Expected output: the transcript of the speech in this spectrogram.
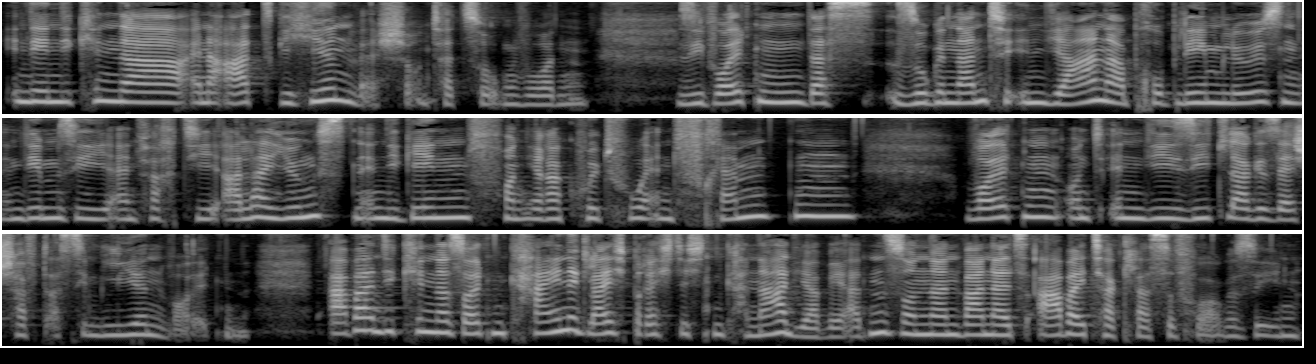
in denen die Kinder eine Art Gehirnwäsche unterzogen wurden. Sie wollten das sogenannte Indianerproblem lösen, indem sie einfach die allerjüngsten Indigenen von ihrer Kultur entfremden, wollten und in die Siedlergesellschaft assimilieren wollten. Aber die Kinder sollten keine gleichberechtigten Kanadier werden, sondern waren als Arbeiterklasse vorgesehen.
